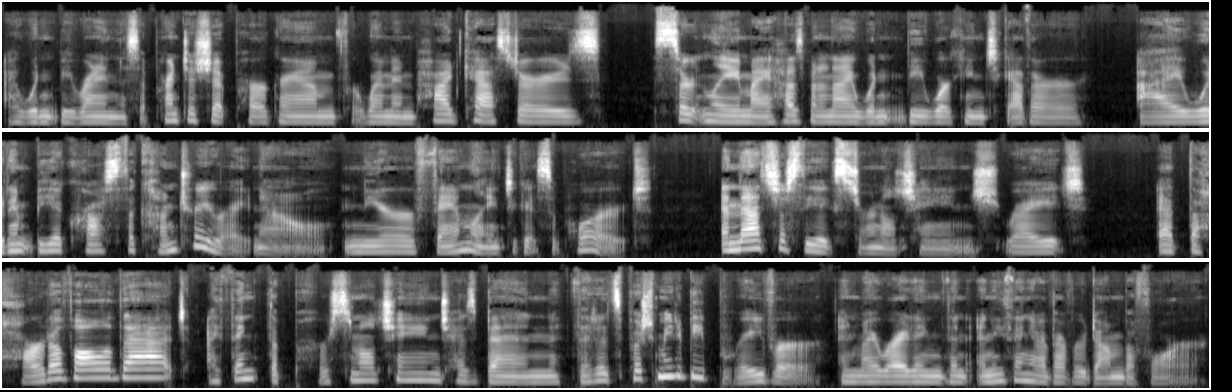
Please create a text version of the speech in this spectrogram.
I wouldn't be running this apprenticeship program for women podcasters. Certainly, my husband and I wouldn't be working together. I wouldn't be across the country right now near family to get support. And that's just the external change, right? At the heart of all of that, I think the personal change has been that it's pushed me to be braver in my writing than anything I've ever done before.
